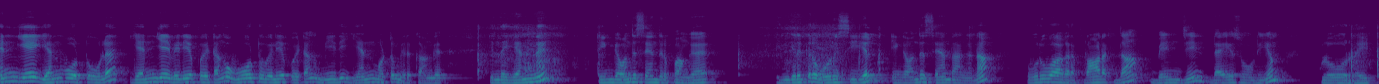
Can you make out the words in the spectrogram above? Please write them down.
என்ஏ என்ஓ டூவில் என்ஏ வெளியே போயிட்டாங்க ஓ டூ வெளியே போயிட்டாங்க மீதி என் மட்டும் இருக்காங்க. இந்த என்னு இங்கே வந்து சேர்ந்துருப்பாங்க. இங்கே இருக்கிற ஒரு சிஎல் இங்கே வந்து சேர்ந்தாங்கன்னா உருவாகிற ப்ராடக்ட் தான் பென்ஜின் டைசோடியம் குளோரைட்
